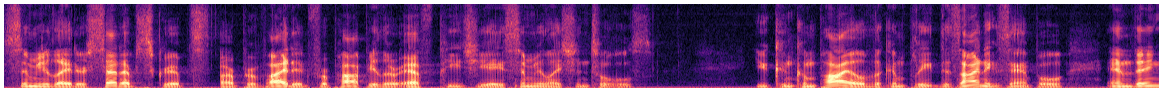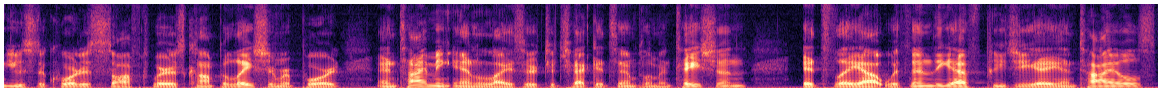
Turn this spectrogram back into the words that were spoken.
Simulator setup scripts are provided for popular FPGA simulation tools. You can compile the complete design example and then use the Quartus software's compilation report and timing analyzer to check its implementation, its layout within the FPGA and tiles,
